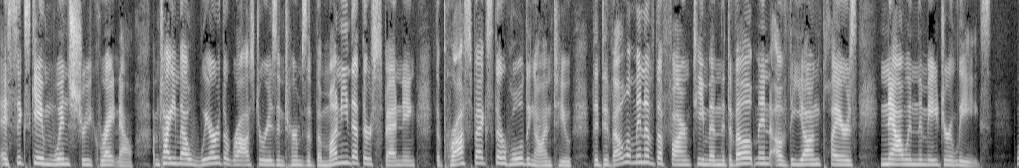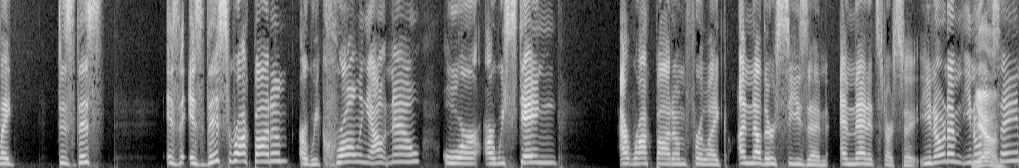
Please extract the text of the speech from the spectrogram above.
a six game win streak right now, I'm talking about where the roster is in terms of the money that they're spending, the prospects they're holding on to, the development of the farm team, and the development of the young players now in the major leagues. Like, does this is is this rock bottom? Are we crawling out now? Or are we staying at rock bottom for like another season and then it starts to you know what I'm you know yeah, what I'm saying?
